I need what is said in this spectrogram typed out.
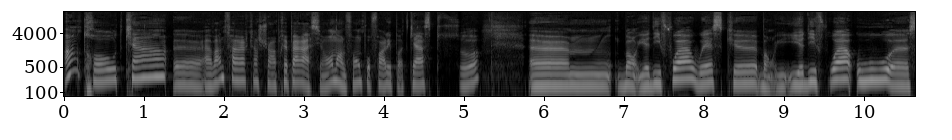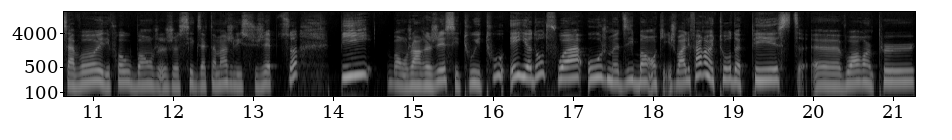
entre autres, quand, euh, avant de faire, quand je suis en préparation, dans le fond, pour faire les podcasts, tout ça, euh, bon, il y a des fois où est-ce que, bon, il y a des fois où ça va, il y a des fois où, bon, je, sais exactement, j'ai les sujets, tout ça. Puis, bon, j'enregistre et tout et tout. Et il y a d'autres fois où je me dis, bon, OK, je vais aller faire un tour de piste, voir un peu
